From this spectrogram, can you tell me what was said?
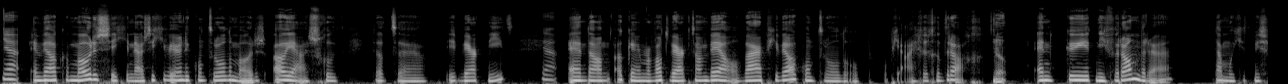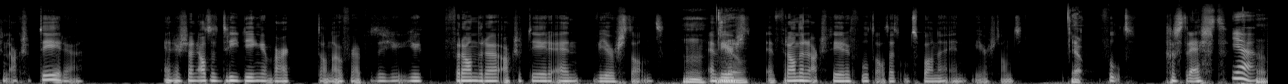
Ja. In welke modus zit je nou? Zit je weer in de controlemodus? Oh ja, is goed. Dat eh, het werkt niet. Ja. En dan, oké, maar wat werkt dan wel? Waar heb je wel controle op? Op je eigen gedrag. Ja. En kun je het niet veranderen, dan moet je het misschien accepteren. En er zijn altijd drie dingen waar ik dan over hebt. Dus je, je veranderen, accepteren en weerstand. Hm, En, weer, ja. en veranderen en accepteren voelt altijd ontspannen en weerstand Ja. voelt gestrest. Ja, Ja.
